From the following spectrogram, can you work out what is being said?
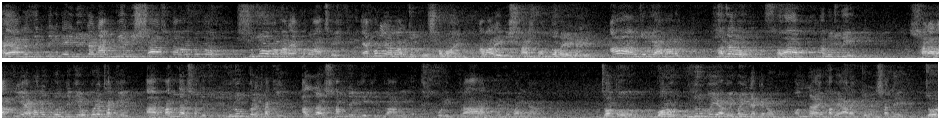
হায়াতের জিন্দিগিতে এই দুইটা নাক দিয়ে নিঃশ্বাস নেওয়ার মতো সুযোগ আমার এখনও আছে। এখনই আমার জন্য সময়। আমার এই নিঃশ্বাস বন্ধ হয়ে গেলে আর যদি আমার হাজারো স্বভাব আমি যদি সারা রাত্রি আবাদত বন্দিকেও করে থাকি, আর বান্দার সাথে যদি জুলুম করে থাকি, আল্লাহর সামনে গিয়ে কিন্তু আমি পরিত্রাণ পেতে পারি না। যত বড় বুজুর্গই আমি হই না কেন, অন্যায়ভাবে আরেকজনের সাথে জোর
